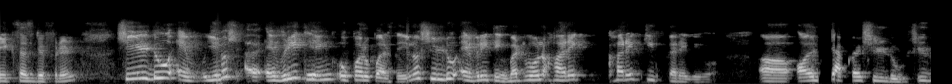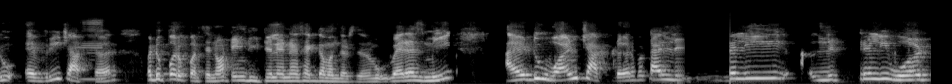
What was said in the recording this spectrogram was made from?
makes us different she'll do ev- you know sh- uh, everything ऊपर ऊपर से you know she'll do everything but वो ना हर एक हर एक चीज करेगी वो uh, all chapters she'll do she'll do every chapter but ऊपर ऊपर से not in detail and as एकदम अंदर से whereas me I do one chapter but I literally literally word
